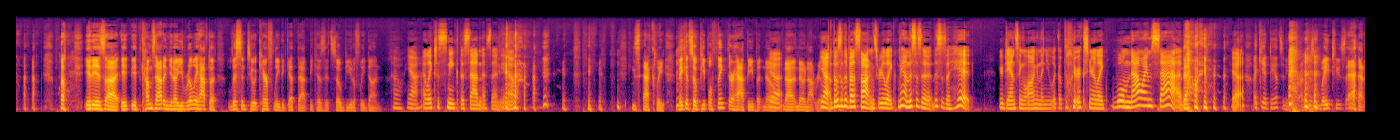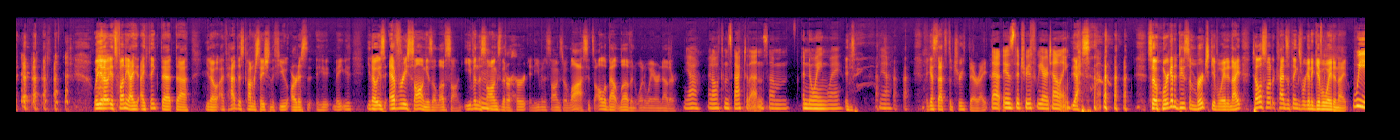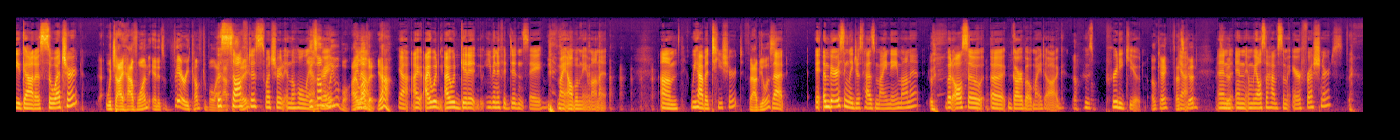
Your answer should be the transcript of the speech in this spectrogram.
well, it is. Uh, it it comes out, and you know, you really have to listen to it carefully to get that because it's so beautifully done. oh yeah, I like to sneak the sadness in. You know. Exactly. Make it so people think they're happy, but no, Yeah. no, no, not really. Yeah, those are the best songs where you're like, man, this is a this is a hit. You're dancing along and then you look up the lyrics and you're like, well, now I'm sad. Now I'm, yeah. I can't dance anymore. I'm just way too sad. well, you know, it's funny. I, I think that, uh, you know, I've had this conversation with a few artists who make you know, is every song is a love song. Even the hmm. songs that are hurt and even the songs that are lost, it's all about love in one way or another. Yeah. It all comes back to that in some annoying way. It's, Yeah. I guess that's the truth there, right? That is the truth we are telling. Yes. so we're going to do some merch giveaway tonight. Tell us what kinds of things we're going to give away tonight, We got a sweatshirt, which I have one, and it's very comfortable. I the have to say. softest sweatshirt in the whole land. It's right? unbelievable. I, I love it. Yeah. Yeah, I, I would I would get it even if it didn't say my album name on it. Um, we have a T-shirt Fabulous. that embarrassingly just has my name on it, but also uh, Garbo, my dog, Oh. who's pretty cute. okay. That's Yeah. good. That's and, good. and and we also have some air fresheners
